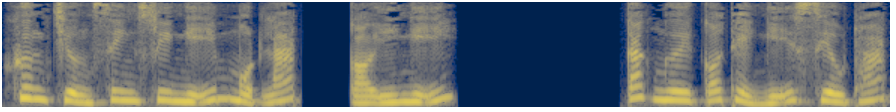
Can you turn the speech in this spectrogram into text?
khương trường sinh suy nghĩ một lát, có ý nghĩ. Các ngươi có thể nghĩ siêu thoát.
